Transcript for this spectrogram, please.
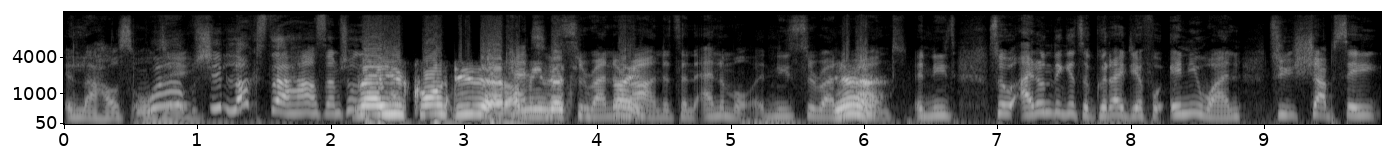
in the house all Well, day. she locks the house. I'm sure. No, you cat- can't do that. I mean, needs that's to run insane. around. It's an animal. It needs to run Yeah. around. It needs. So I don't think it's a good idea for anyone to shop. Say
